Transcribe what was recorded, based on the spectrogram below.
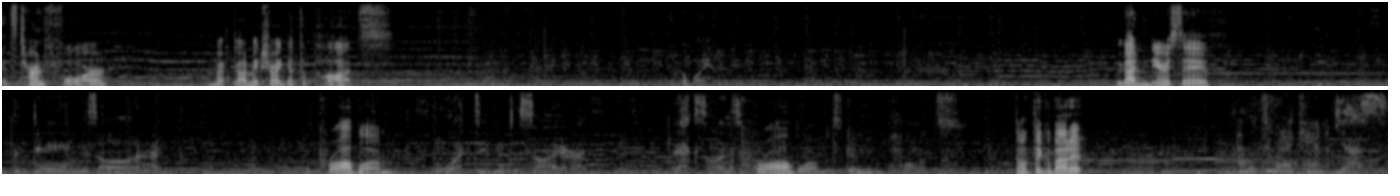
it's turn four. I gotta make sure I get the pots. We got near save. The game is on. The problem What do you desire? Excellent. Problem is getting the pots. Don't think about it. I will do what I can. Yes.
